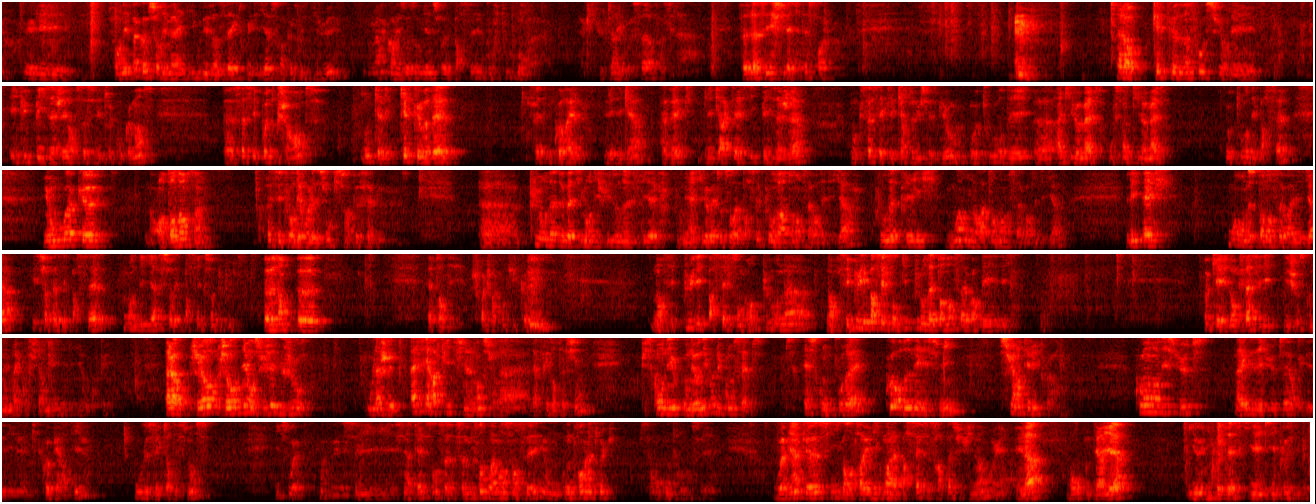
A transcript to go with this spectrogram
on n'est pas comme sur des maladies ou des insectes où les dégâts sont un peu plus dilués. quand les oiseaux viennent sur une parcelle, bouffent tout. Bon, bah, l'agriculteur il voit ça, enfin, c'est la... là c'est la catastrophe. Alors, quelques infos sur les études paysagères, alors ça c'est des trucs qu'on commence. Euh, ça c'est Poitou-Charentes, donc avec quelques modèles, en fait on corrèle les dégâts avec les caractéristiques paysagères. Donc ça c'est avec les cartes du CESBio, hein, autour des 1 km ou 5 km autour des parcelles. Et on voit que, en tendance, hein, après c'est toujours des relations qui sont un peu faibles. Euh, plus on a de bâtiments diffus de zone industrielle, on est un kilomètre autour de la parcelle, plus on aura tendance à avoir des dégâts. Plus on a de prairies, moins on aura tendance à avoir des dégâts. Les haies, moins on a tendance à avoir des dégâts. Et surface des parcelles, moins de dégâts sur les parcelles qui sont un peu plus petites. Euh, non, euh, attendez, je crois que je raconte une connerie. Non, c'est plus les parcelles sont grandes, plus on a... Non, c'est plus les parcelles sont petites, plus on a tendance à avoir des, dégâts. Ok, donc ça, c'est des, choses qu'on aimerait confirmer et, recouper. Alors, je vais, en, au sujet du jour, là, je vais être assez rapide finalement sur la, présentation, puisqu'on est, au niveau du concept. Est-ce qu'on pourrait coordonner les SMI sur un territoire? Quand on en discute avec des agriculteurs, avec des coopérative ou le secteur des semences, ils disent ouais, c'est intéressant, ça, nous semble vraiment sensé, on comprend le truc. On comprend. On voit bien que si on travaille uniquement à la parcelle, ce ne sera pas suffisant. Et là, bon, derrière, il y a une hypothèse qui est, qui est plausible.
